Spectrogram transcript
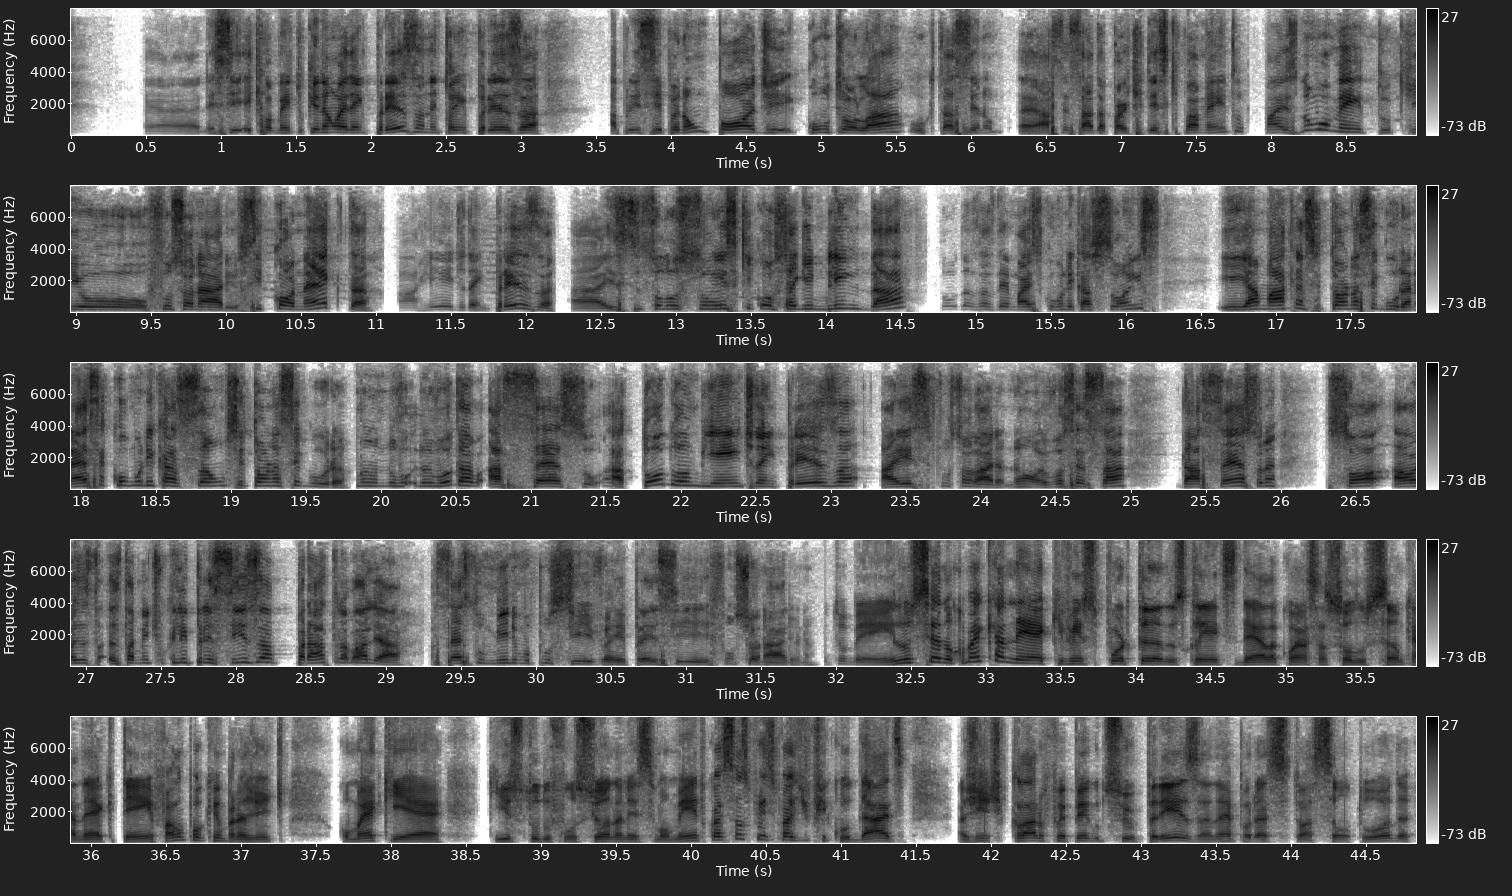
é, nesse equipamento que não é da empresa, né? então a empresa a princípio não pode controlar o que está sendo é, acessado a partir desse equipamento, mas no momento que o funcionário se conecta à rede da empresa, ah, existem soluções que conseguem blindar todas as demais comunicações e a máquina se torna segura, né? Essa comunicação se torna segura. Não, não, não, vou dar acesso a todo o ambiente da empresa a esse funcionário. Não, eu vou acessar, dar acesso, né? Só ao exatamente o que ele precisa para trabalhar. Acesso o mínimo possível aí para esse funcionário. Né? Muito bem. E Luciano, como é que a NEC vem suportando os clientes dela com essa solução que a NEC tem? Fala um pouquinho para a gente como é que é que isso tudo funciona nesse momento, quais são as principais dificuldades. A gente, claro, foi pego de surpresa né, por essa situação toda.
